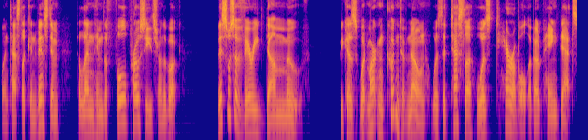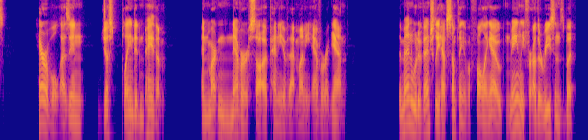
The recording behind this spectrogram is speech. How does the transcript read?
when Tesla convinced him to lend him the full proceeds from the book. This was a very dumb move, because what Martin couldn't have known was that Tesla was terrible about paying debts. Terrible, as in, just plain didn't pay them. And Martin never saw a penny of that money ever again. The men would eventually have something of a falling out, mainly for other reasons, but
